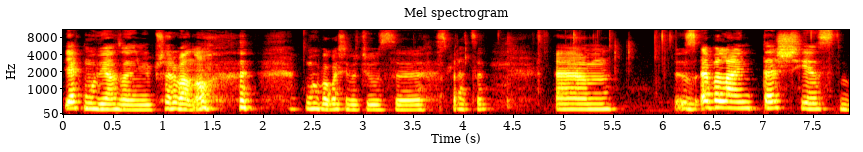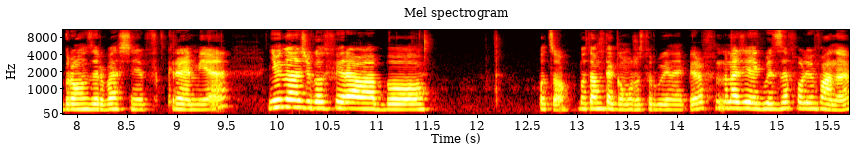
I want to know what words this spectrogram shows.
Jak mówiłam, zanim mi przerwano. Mój chyba właśnie wrócił z, z pracy. Em, z Eveline też jest bronzer właśnie w kremie. Nie będę na razie go otwierała, bo... Po co? Bo tamtego może spróbuję najpierw. Na razie jakby jest zafoliowany.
